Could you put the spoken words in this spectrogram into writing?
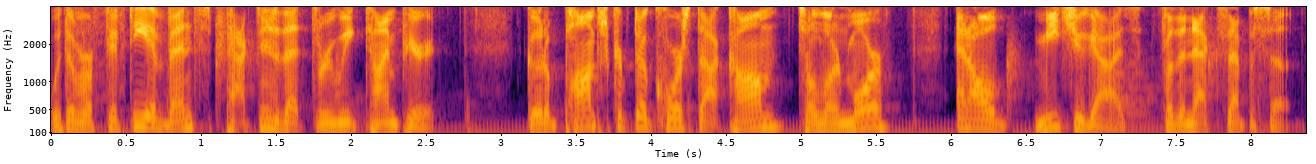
with over 50 events packed into that three week time period. Go to pompscryptocourse.com to learn more, and I'll meet you guys for the next episode.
